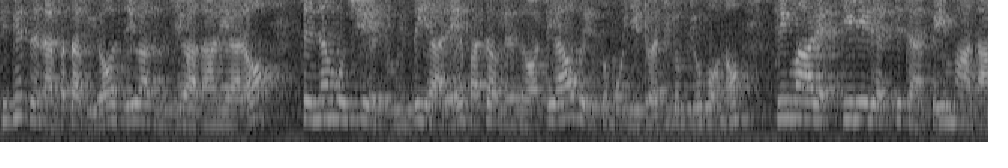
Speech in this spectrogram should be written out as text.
ဒီပြစ်စင်နဲ့ပတ်သက်ပြီးတော့ကျေးရွာသူကျေးရွာသားတွေကတော့ကျင့်တတ်မှုရှိရဆိုပြီးသိရတယ်။ဘာကြောင့်လဲဆိုတော့တရားဥပဒေစိုးမိုးရေးအတွက်ဒီလိုမျိုးပေါ့နော်။ကြီးမားတဲ့ကြီးလေးတဲ့ပြစ်ဒဏ်ပေးမှသာ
